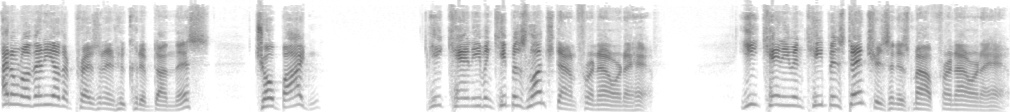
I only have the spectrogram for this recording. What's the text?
I don't know of any other president who could have done this. Joe Biden, he can't even keep his lunch down for an hour and a half. He can't even keep his dentures in his mouth for an hour and a half.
